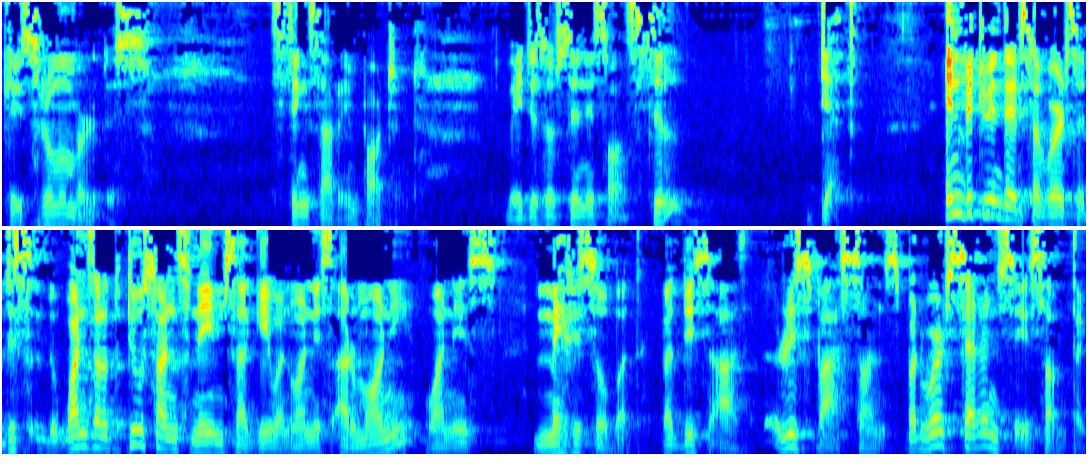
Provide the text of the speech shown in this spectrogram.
Please remember this. Things are important. Wages of sin is still death. In between there is a verse. This, one of the two sons' names are given. One is Armoni, one is Mephibosheth. But these are Rizpah's sons. But verse 7 says something.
